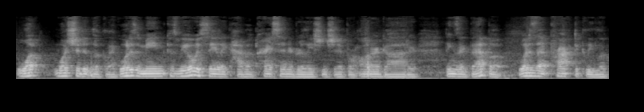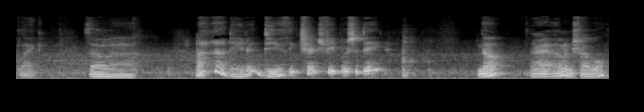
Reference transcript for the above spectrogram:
what what should it look like? What does it mean? Because we always say like have a Christ centered relationship or honor God or things like that, but what does that practically look like? So uh, I don't know, David. Do you think church people should date? No. All right, I'm in trouble.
